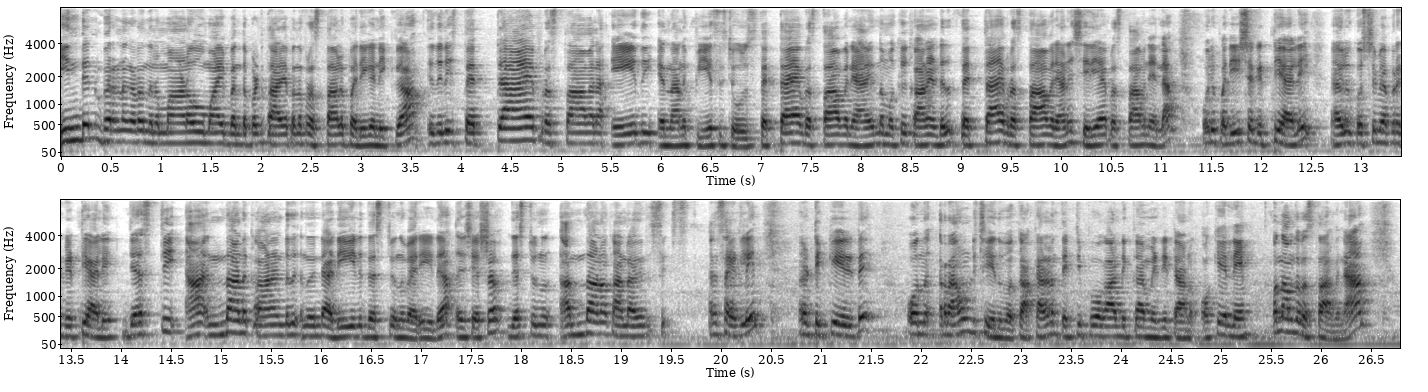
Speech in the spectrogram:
ഇന്ത്യൻ ഭരണഘടന നിർമ്മാണവുമായി ബന്ധപ്പെട്ട് താഴെ പറഞ്ഞ പ്രസ്താവന പരിഗണിക്കുക. ഇതിൽ തെറ്റായ പ്രസ്താവന ഏത് എന്നാണ് പി എസ് ചോദിച്ചത്. തെറ്റായ പ്രസ്താവനയാണ് ഇത് നമുക്ക് കാണേണ്ടത്. തെറ്റായ പ്രസ്താവനയാണ് ശരിയായ പ്രസ്താവനയല്ല. ഒരു പരീക്ഷ കിട്ടിയാൽ ഒരു ക്വസ്റ്റ്യൻ പേപ്പർ കിട്ടിയാൽ ജസ്റ്റ് ആ എന്താണ് കാണേണ്ടത് എന്നതിന്റെ അടിയിൽ ജസ്റ്റ് ഒന്ന് വരയിടുക. അതിനുശേഷം ജസ്റ്റ് ഒന്ന് എന്താണോ കാണേണ്ടത് സൈഡിൽ ടിക്ക് ചെയ്തിട്ട് ഒന്ന് റൗണ്ട് ചെയ്തു വെക്കുക. കാരണം തെറ്റിപ്പോകാതിരിക്കാൻ വേണ്ടിയിട്ടാണ്. ഓക്കെ അല്ലേ? ഒന്നാമത്തെ പ്രസ്താവന.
